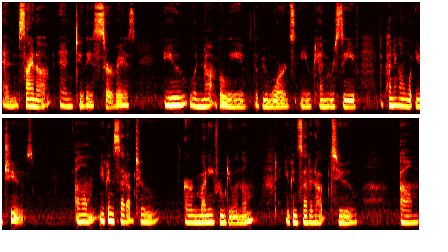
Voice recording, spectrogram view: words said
and sign up and do these surveys, you would not believe the rewards you can receive depending on what you choose. Um, you can set up to earn money from doing them. You can set it up to um,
